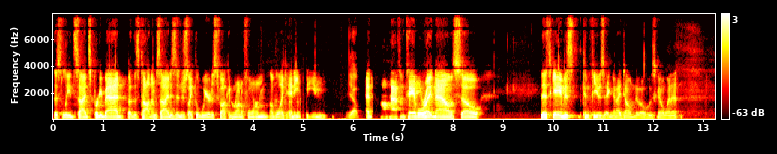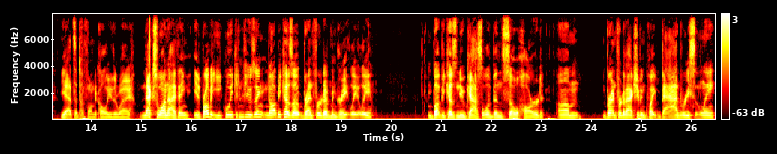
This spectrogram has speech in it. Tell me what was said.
this lead side's pretty bad, but this Tottenham side is in just like the weirdest fucking run of form of like any team Yep. at the top half of the table right now. So this game is confusing, and I don't know who's going to win it. Yeah, it's a tough one to call either way. Next one, I think, is probably equally confusing. Not because of Brentford have been great lately, but because Newcastle have been so hard. Um, Brentford have actually been quite bad recently,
